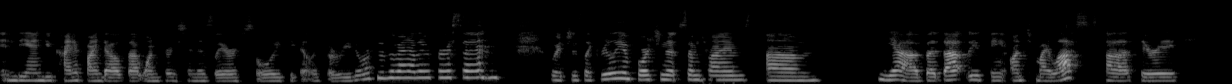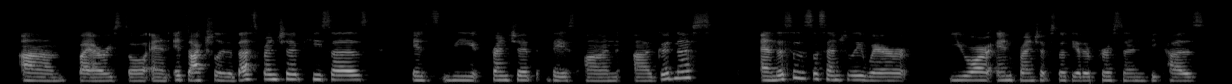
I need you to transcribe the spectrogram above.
in the end you kind of find out that one person is there solely to get like the resources of another person which is like really unfortunate sometimes. Um yeah but that leads me onto my last uh, theory um, by aristotle and it's actually the best friendship he says it's the friendship based on uh, goodness and this is essentially where you are in friendships with the other person because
